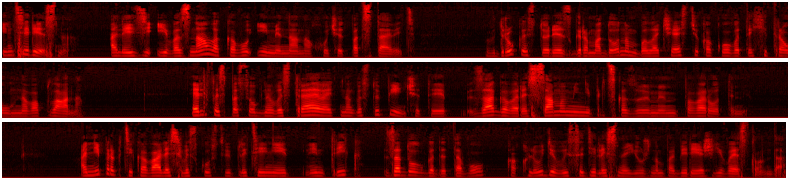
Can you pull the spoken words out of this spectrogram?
Интересно, а леди Ива знала, кого именно она хочет подставить? Вдруг история с Громадоном была частью какого-то хитроумного плана? Эльфы способны выстраивать многоступенчатые заговоры с самыми непредсказуемыми поворотами. Они практиковались в искусстве плетения интриг задолго до того, как люди высадились на южном побережье Вестланда.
